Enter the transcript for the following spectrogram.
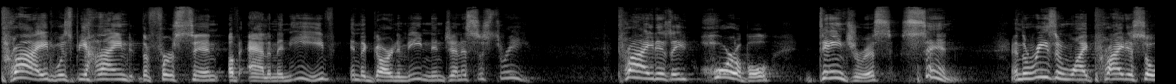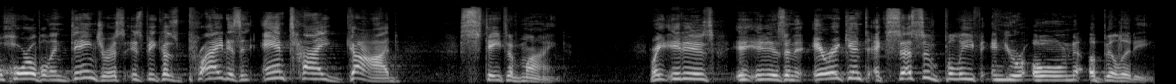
Pride was behind the first sin of Adam and Eve in the Garden of Eden in Genesis 3. Pride is a horrible, dangerous sin. And the reason why pride is so horrible and dangerous is because pride is an anti God state of mind. Right? It is, it is an arrogant, excessive belief in your own ability.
